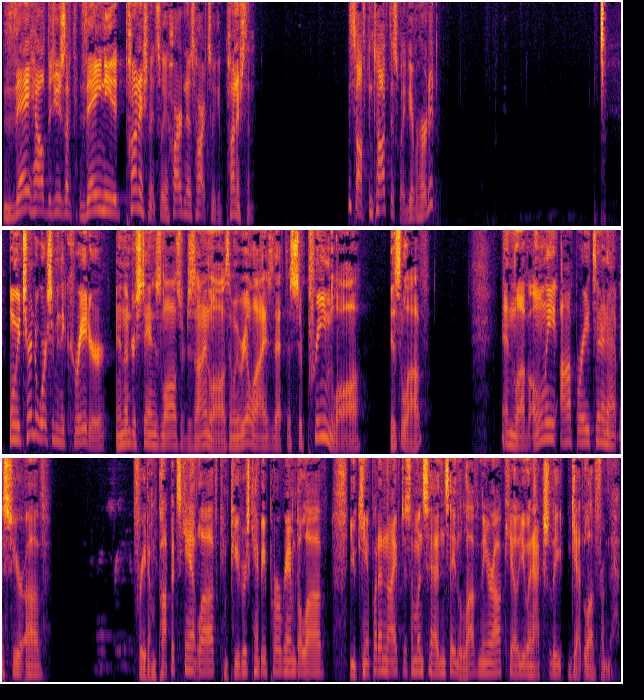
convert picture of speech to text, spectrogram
they held the Jews like they needed punishment. So he hardened his heart so he could punish them. It's often taught this way. Have you ever heard it? When we turn to worshiping the Creator and understand His laws or design laws, and we realize that the supreme law is love, and love only operates in an atmosphere of freedom. Puppets can't love. Computers can't be programmed to love. You can't put a knife to someone's head and say, love me or I'll kill you and actually get love from that.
